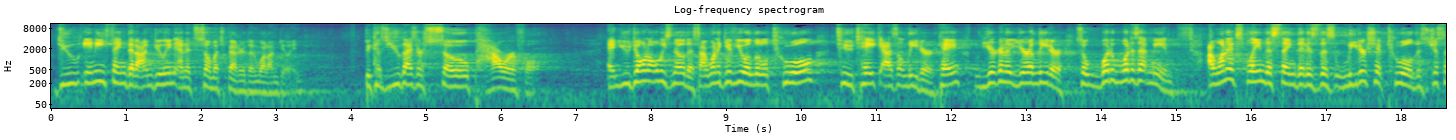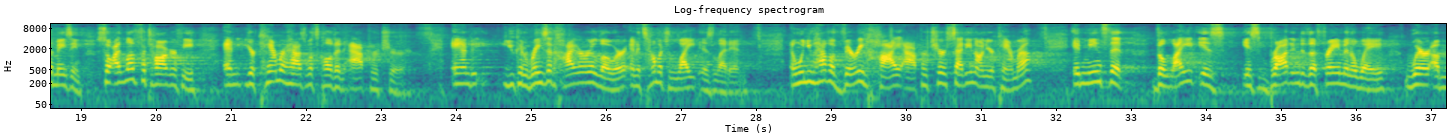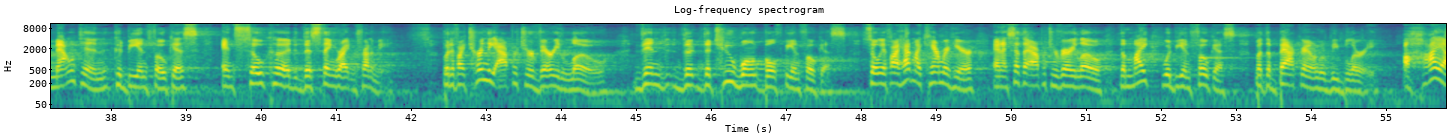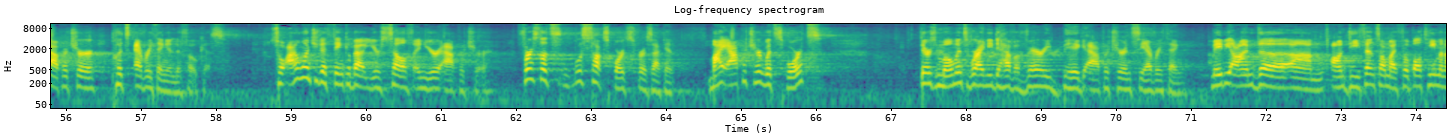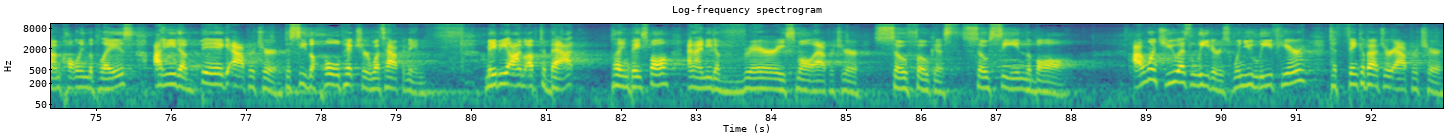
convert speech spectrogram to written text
do anything that I'm doing, and it's so much better than what I'm doing. Because you guys are so powerful. And you don't always know this. I want to give you a little tool to take as a leader, okay? You're gonna you're a leader. So what what does that mean? I want to explain this thing that is this leadership tool that's just amazing. So I love photography, and your camera has what's called an aperture. And you can raise it higher or lower, and it's how much light is let in. And when you have a very high aperture setting on your camera, it means that the light is, is brought into the frame in a way where a mountain could be in focus, and so could this thing right in front of me. But if I turn the aperture very low, then the, the two won't both be in focus. So if I had my camera here and I set the aperture very low, the mic would be in focus, but the background would be blurry. A high aperture puts everything into focus. So I want you to think about yourself and your aperture. First, let's, let's talk sports for a second. My aperture with sports, there's moments where I need to have a very big aperture and see everything. Maybe I'm the um, on defense on my football team and I'm calling the plays. I need a big aperture to see the whole picture, what's happening. Maybe I'm up to bat playing baseball and I need a very small aperture, so focused, so seeing the ball. I want you as leaders, when you leave here, to think about your aperture.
